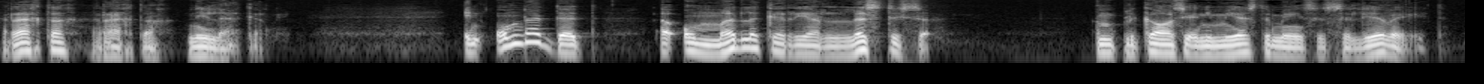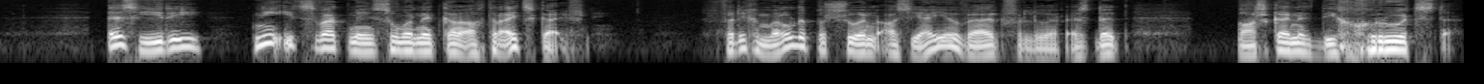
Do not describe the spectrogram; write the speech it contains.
regtig regtig nie lekker nie. En omdat dit 'n onmiddellike realistiese implikasie in die meeste mense se lewe het is hierdie nie iets wat mens sommer net kan agteruitskuif nie. Vir die gemiddelde persoon as jy jou werk verloor is dit waarskynlik die grootste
